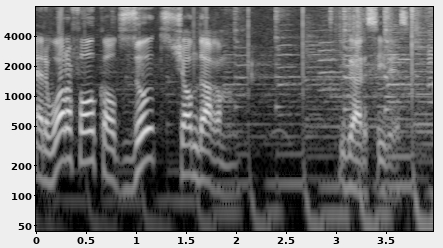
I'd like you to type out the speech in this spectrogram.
at a waterfall called Zot Gendarme. You gotta see this.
